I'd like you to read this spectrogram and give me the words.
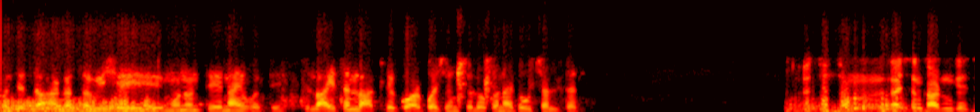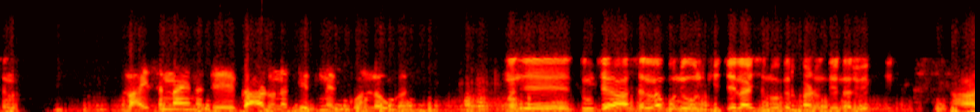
पण ते जागाचा विषय आहे म्हणून ते नाही होते. लायसन लागते. कॉर्पोरेशनचे लोक नाही तर उचलतात. लायसन काढून घ्यायचं ना? लायसन नाही ना. ते काढूनच देत नाहीत कोण लवकर. म्हणजे तुमच्या असेल ना कोणी ओळखीचे लायसन वगैरे काढून देणारे व्यक्ती? हा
